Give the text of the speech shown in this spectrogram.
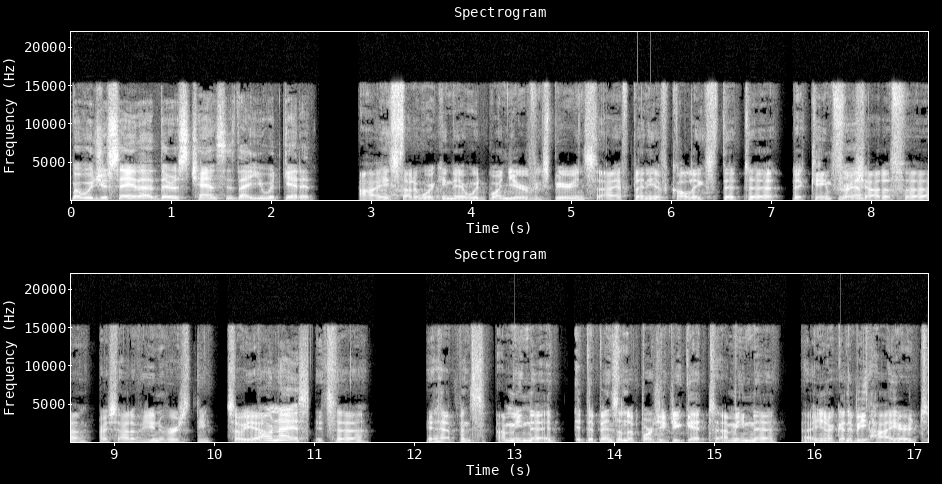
But would you say that there's chances that you would get it? I started working there with one year of experience. I have plenty of colleagues that uh, that came fresh out of uh, fresh out of a university. So yeah, Oh, nice. it's uh it happens i mean uh, it, it depends on the project you get i mean uh, you're not going to be hired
